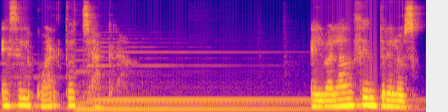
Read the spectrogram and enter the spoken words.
es el cuarto chakra el balance entre los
